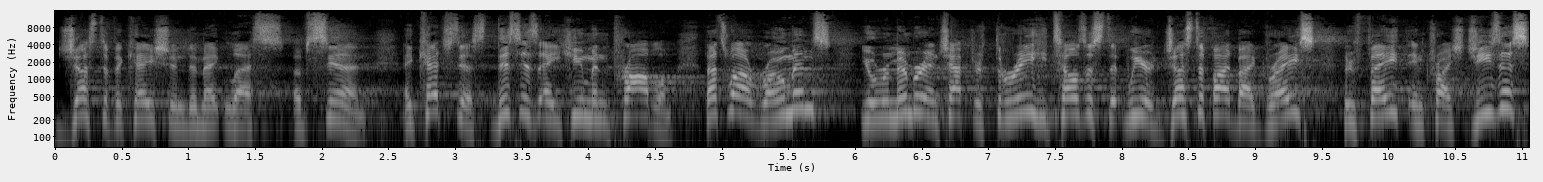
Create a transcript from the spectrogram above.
justification to make less of sin. And catch this, this is a human problem. That's why Romans, you'll remember in chapter 3, he tells us that we are justified by grace through faith in Christ Jesus.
